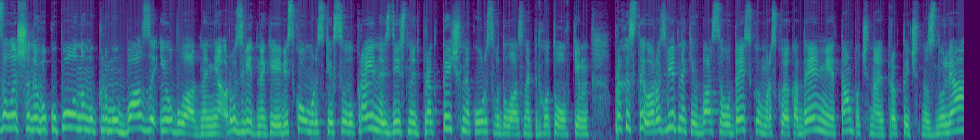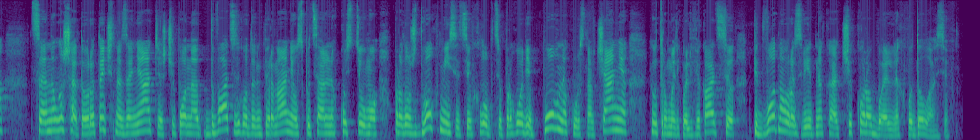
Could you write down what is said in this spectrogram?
залишеної в окупованому Криму бази і обладнання розвідники військово-морських сил України здійснюють практичний курс водолазної підготовки. Прихистили розвідників бази Одеської морської академії. Там починають практично з нуля. Це не лише теоретичне заняття, ще понад 20 годин пірнання у спеціальних костюмах. Продовж двох місяців хлопці проходять повний курс навчання і отримують кваліфікацію підводного розвідника чи корабельних водолазів.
